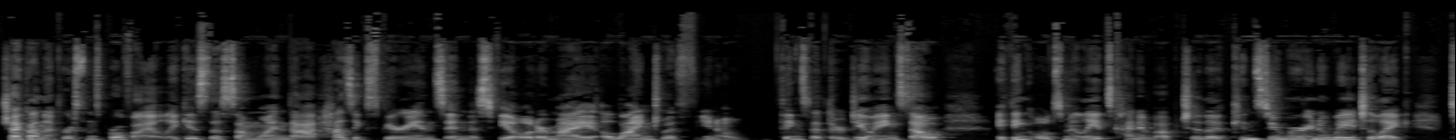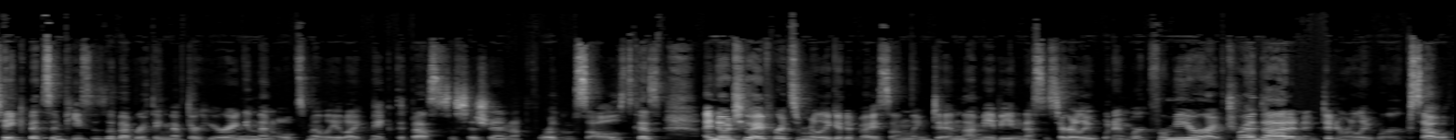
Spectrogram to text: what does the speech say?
check on that person's profile. Like is this someone that has experience in this field or am I aligned with, you know, things that they're doing? So I think ultimately it's kind of up to the consumer in a way to like take bits and pieces of everything that they're hearing and then ultimately like make the best decision for themselves. Cause I know too, I've heard some really good advice on LinkedIn that maybe necessarily wouldn't work for me or I've tried mm-hmm. that and it didn't really work. So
